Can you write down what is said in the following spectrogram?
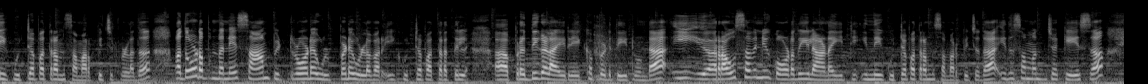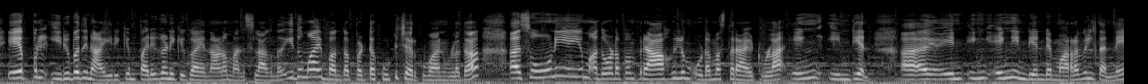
ഡി കുറ്റപത്രം സമർപ്പിച്ചിട്ടുള്ളത്. അതോടൊപ്പം തന്നെ സാം പിട്രോടെ ഉൾപ്പെടെയുള്ളവർ ഈ കുറ്റപത്രത്തിൽ പ്രതികളായി രേഖപ്പെടുത്തിയിട്ടുണ്ട്. ഈ റൌസ് അവന്യൂ കോടതിയിലാണ് ഇന്ന് ഈ കുറ്റപത്രം സമർപ്പിച്ചത്. ഇത് സംബന്ധിച്ച കേസ് ഏപ്രിൽ ഇരുപതിനായിരിക്കും പരിഗണിക്കുക എന്നാണ് മനസ്സിലാകുന്നത്. ഇതുമായി ബന്ധപ്പെട്ട് കൂട്ടിച്ചേർക്കുവാനുള്ളത്. ആ, സോണിയയും അതോടൊപ്പം രാഹുലും ഉടമസ്ഥരായിട്ടുള്ള യങ് ഇന്ത്യൻ യങ് ഇന്ത്യന്റെ മറവിൽ തന്നെ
